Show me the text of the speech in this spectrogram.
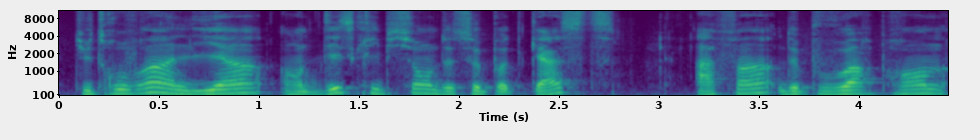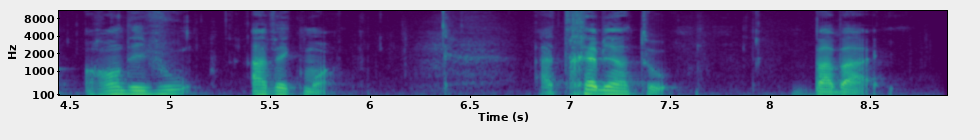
tu trouveras un lien en description de ce podcast afin de pouvoir prendre rendez-vous avec moi. À très bientôt. Bye bye.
